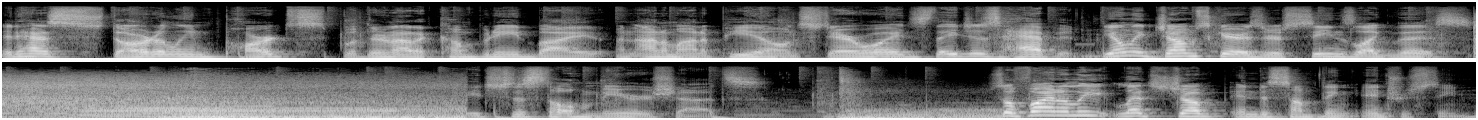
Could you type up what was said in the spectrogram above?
It has startling parts, but they're not accompanied by an onomatopoeia on steroids. They just happen. The only jump scares are scenes like this. It's just all mirror shots. So finally, let's jump into something interesting.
